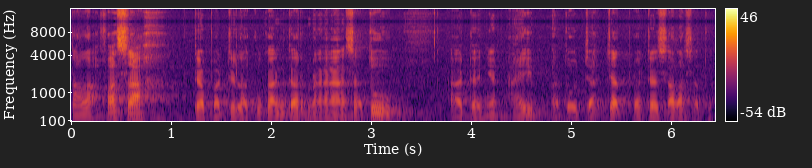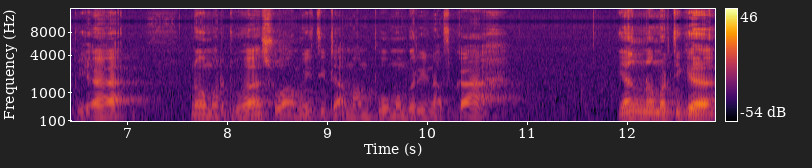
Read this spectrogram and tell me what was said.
Talak fasah dapat dilakukan karena satu adanya aib atau cacat pada salah satu pihak. Nomor dua suami tidak mampu memberi nafkah. Yang nomor tiga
